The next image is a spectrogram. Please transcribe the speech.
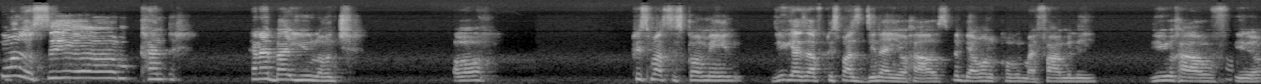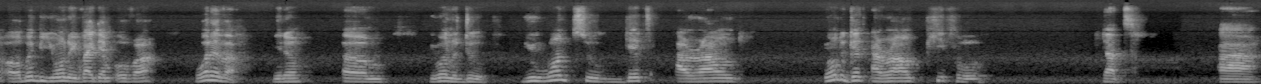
You want to say, um, can can I buy you lunch? Or Christmas is coming. Do you guys have Christmas dinner in your house? Maybe I want to come with my family. Do you have, you know, or maybe you want to invite them over, whatever, you know, um, you want to do. You want to get around, you want to get around people that are,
